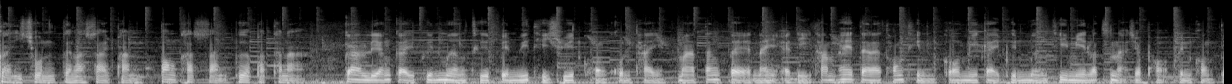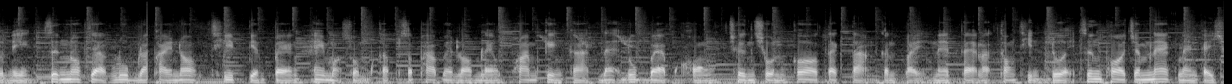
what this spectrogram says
ไก่ชนแต่ละสายพันธุ์ต้องคัดสรรเพื่อพัฒนา การเลี้ยงไก่พื้นเมืองถือเป็นวิถีชีวิตของคนไทยมาตั้งแต่ในอดีตทำให้แต่ละท้องถิ่นก็มีไก่พื้นเมืองที่มีลักษณะเฉพาะเป็นของตนเอง ซึ่งนอกจากรูปลักษณ์ภายนอกที่เปลี่ยนแปลงให้เหมาะสมกับสภาพแวดล้อมแล้ว ความเก่งกาจและรูปแบบของเชิงชนก็แตกต่างกันไปในแต่ละท้องถิ่นด้วย ซึ่งพอจำแนกแหล่งไก่ช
